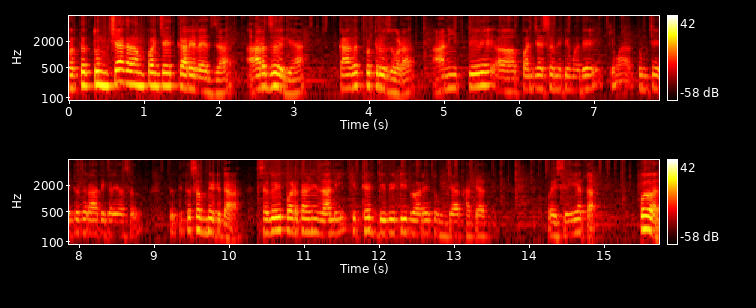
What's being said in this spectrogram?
फक्त तुमच्या ग्रामपंचायत कार्यालयात जा अर्ज घ्या कागदपत्र जोडा आणि ते पंचायत समितीमध्ये किंवा तुमच्या इथं जर अधिकारी असेल तर तिथं सबमिट करा. सगळी पडताळणी झाली की थेट डीबीटीद्वारे तुमच्या खात्यात पैसे येतात. पण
